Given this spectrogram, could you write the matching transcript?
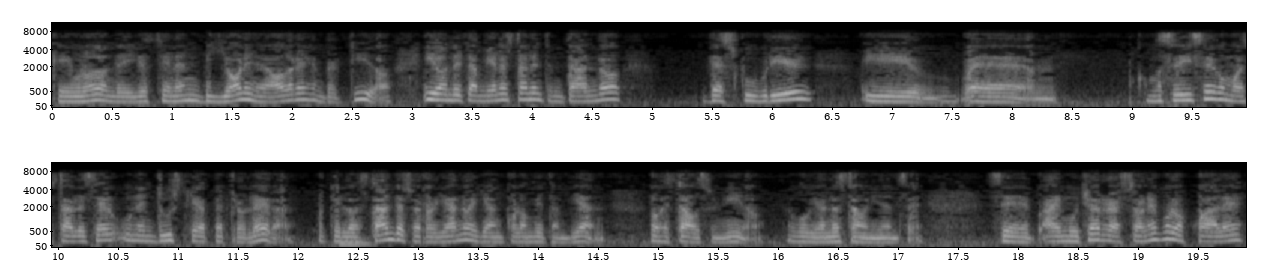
que uno donde ellos tienen billones de dólares invertidos y donde también están intentando descubrir y eh, como se dice, como establecer una industria petrolera, porque lo están desarrollando allá en Colombia también, los Estados Unidos, el gobierno estadounidense. hay muchas razones por las cuales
